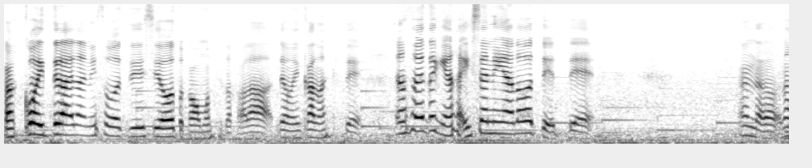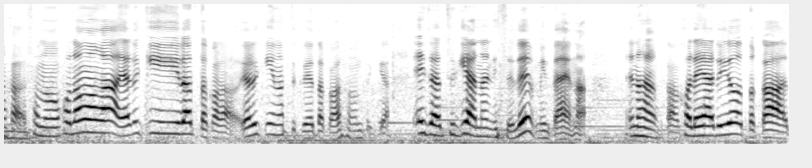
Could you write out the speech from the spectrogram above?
学校行ってる間に掃除しようとか思ってたからでも行かなくて。でもそういう時なんか一緒にやろうって言ってなんだろうなんかその子供がやる気だったからやる気になってくれたからその時は。えじゃあ次は何する？みたいな。なんかこれやるよとか。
